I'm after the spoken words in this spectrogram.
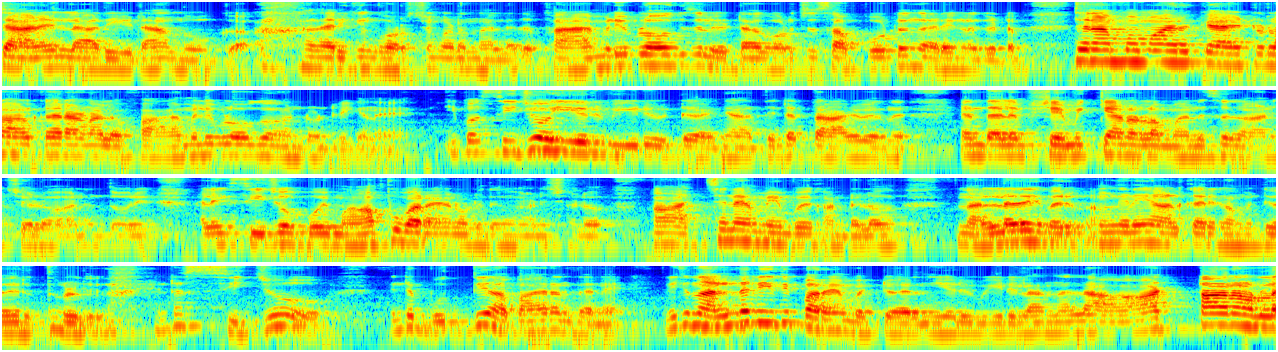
ചാനലിൽ അത് ഇടാൻ നോക്കുക. അതായിരിക്കും കുറച്ചും കൂടെ നല്ലത്. ഫാമിലി ബ്ലോഗ്സിൽ ഇട്ടാൽ കുറച്ച് സപ്പോർട്ടും കാര്യങ്ങളും കിട്ടും. അച്ഛനമ്മമാരൊക്കെ ആയിട്ടുള്ള ആൾക്കാരാണല്ലോ ഫാമിലി ബ്ലോഗ് കണ്ടുകൊണ്ടിരിക്കുന്നത് ഇപ്പൊ സിജോ ഈ ഒരു വീഡിയോ ഇട്ട് കഴിഞ്ഞാൽ അതിന്റെ താഴെ വന്ന് എന്തായാലും ക്ഷമിക്കാനുള്ള മനസ്സ് കാണിച്ചല്ലോ അനന്തോന് അല്ലെങ്കിൽ സിജോ പോയി മാപ്പ് പറയാനുള്ളത് കാണിച്ചല്ലോ. ആ അച്ഛനെ അമ്മയും പോയി കണ്ടല്ലോ നല്ലതേ വരും. അങ്ങനെ ആൾക്കാർ കമന്റ് വരുത്തുള്ളൂ. എന്റെ സിജോ നിന്റെ ബുദ്ധി അപാരം തന്നെ. എനിക്ക് നല്ല രീതി പറയാൻ പറ്റുമായിരുന്നു ഈ ഒരു വീഡിയോയിൽ നല്ല ആട്ടാനുള്ള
